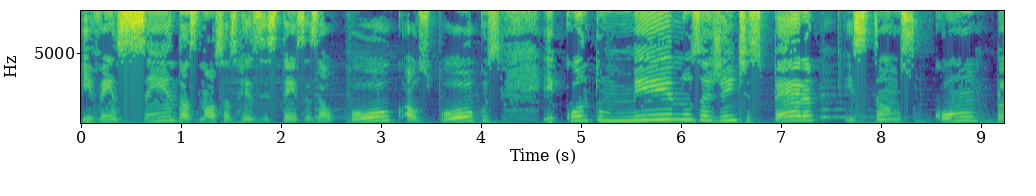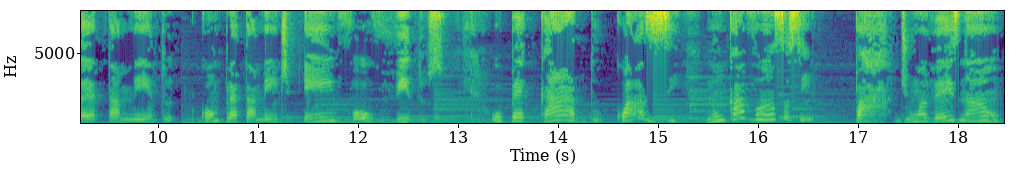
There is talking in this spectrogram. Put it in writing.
e vencendo as nossas resistências ao pouco, aos poucos. E quanto menos a gente espera, estamos completamente, completamente envolvidos. O pecado quase nunca avança assim, pá, de uma vez não.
